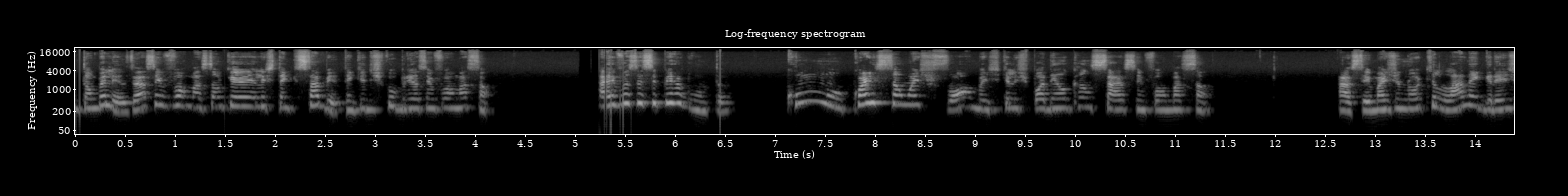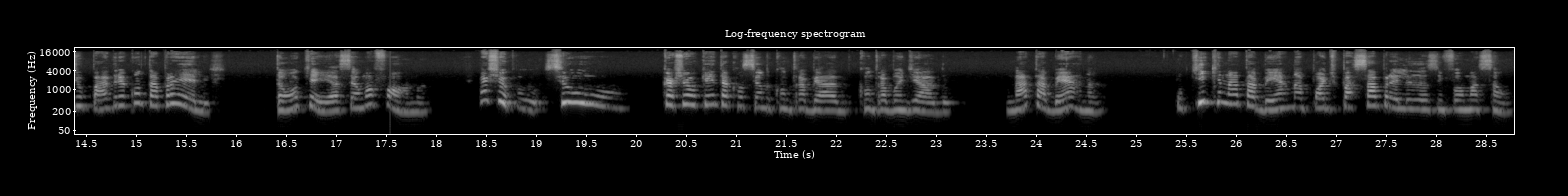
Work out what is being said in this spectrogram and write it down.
Então, beleza. Essa informação que eles têm que saber, têm que descobrir essa informação. Aí você se pergunta: como, quais são as formas que eles podem alcançar essa informação? Ah, você imaginou que lá na igreja o padre ia contar para eles. Então, ok, essa é uma forma. Mas, tipo, se o cachorro quem está sendo contrabandeado na taberna, o que que na taberna pode passar para eles essa informação?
